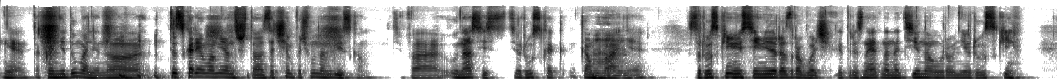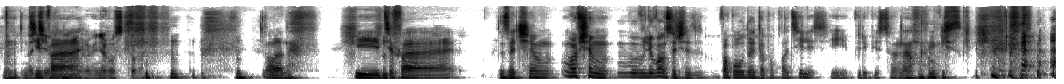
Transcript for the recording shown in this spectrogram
Нет, такое не думали, но тут скорее момент, что зачем, почему на английском? Типа, у нас есть русская компания с русскими всеми разработчиками, которые знают на нативном уровне русский. Нативный Типа- уровень русского. Ладно. И типа, зачем... В общем, мы в любом случае по поводу этого поплатились и переписываем на английский.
